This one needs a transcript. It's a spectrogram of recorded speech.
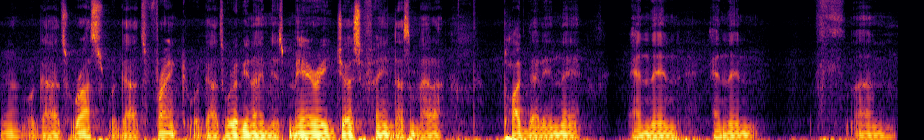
Regards, Russ. Regards, Frank. Regards, whatever your name is. Mary, Josephine. Doesn't matter. Plug that in there, and then and then um,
